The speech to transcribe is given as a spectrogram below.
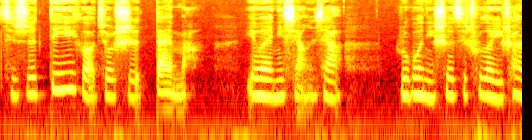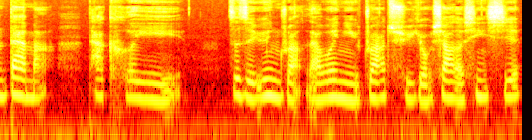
其实第一个就是代码，因为你想一下，如果你设计出了一串代码，它可以自己运转来为你抓取有效的信息，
